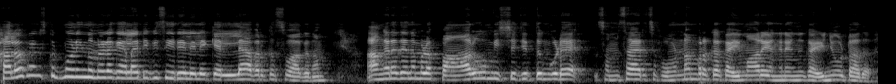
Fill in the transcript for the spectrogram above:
ഹലോ ഫ്രണ്ട്സ് ഗുഡ് മോർണിംഗ് നമ്മുടെ കേരള ടി വി സീരിയലിലേക്ക് എല്ലാവർക്കും സ്വാഗതം. അങ്ങനെ തന്നെ നമ്മുടെ പാറുവും വിശ്വജിത്തും കൂടെ സംസാരിച്ച് ഫോൺ നമ്പറൊക്കെ കൈമാറി അങ്ങനെ അങ്ങ് കഴിഞ്ഞു കൂട്ടാതെ അത്.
